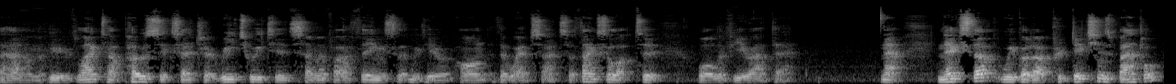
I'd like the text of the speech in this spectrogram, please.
um, who've liked our posts, etc., retweeted some of our things that we do on the website. So thanks a lot to all of you out there. Now, next up, we've got our predictions battle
